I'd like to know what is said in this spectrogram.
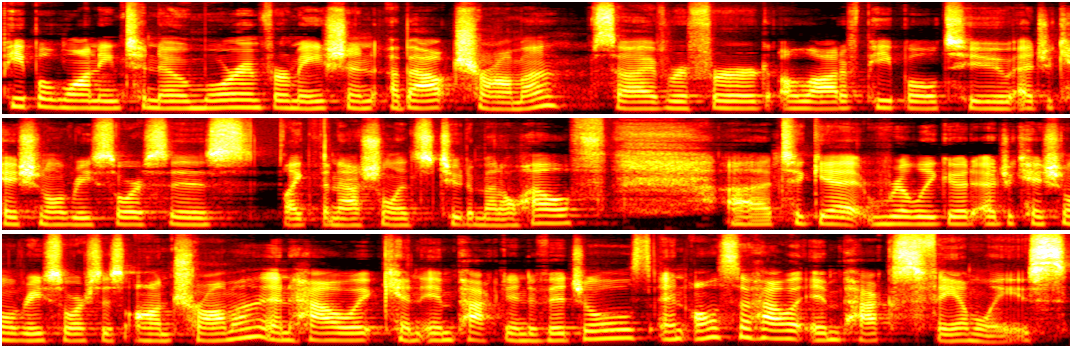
people wanting to know more information about trauma. So I've referred a lot of people to educational resources like the National Institute of Mental Health uh, to get really good educational resources on trauma and how it can impact individuals and also how it impacts families.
